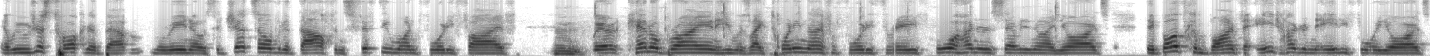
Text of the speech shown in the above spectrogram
and we were just talking about Marino. It's the Jets over the Dolphins 51 45 Mm. where Ken O'Brien, he was like 29 for 43, 479 yards. They both combined for 884 yards.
